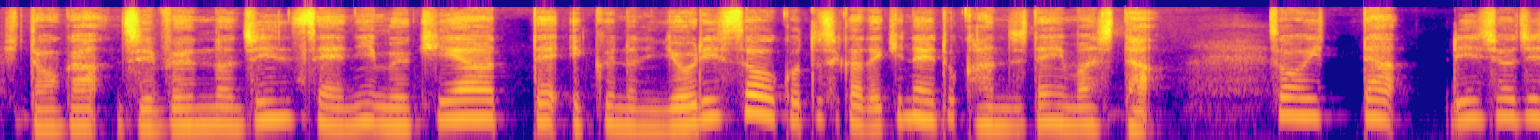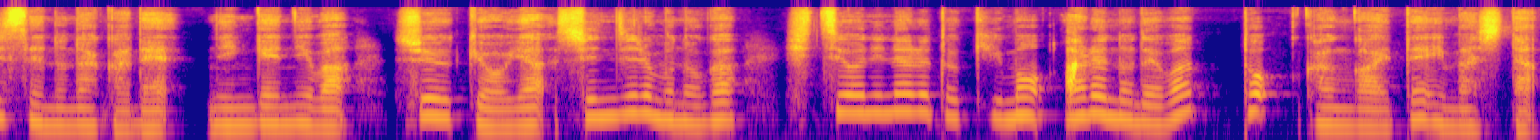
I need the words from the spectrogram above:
人が自分の人生に向き合っていくのに寄り添うことしかできないと感じていました。そういった臨床実践の中で人間には宗教や信じるものが必要になる時もあるのではと考えていました。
